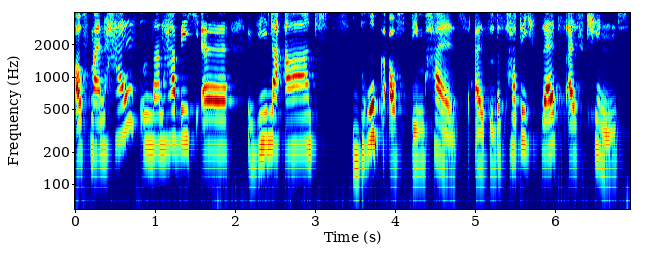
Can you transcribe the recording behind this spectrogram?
auf meinen Hals und dann habe ich äh, wie eine Art Druck auf dem Hals. Also das hatte ich selbst als Kind.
